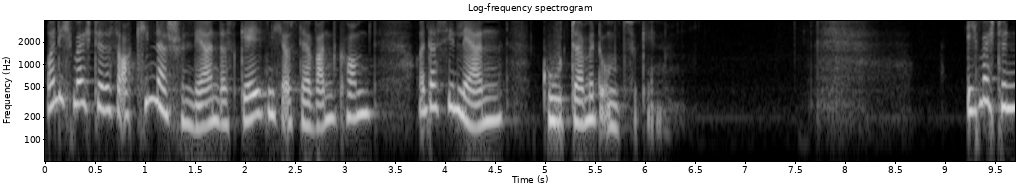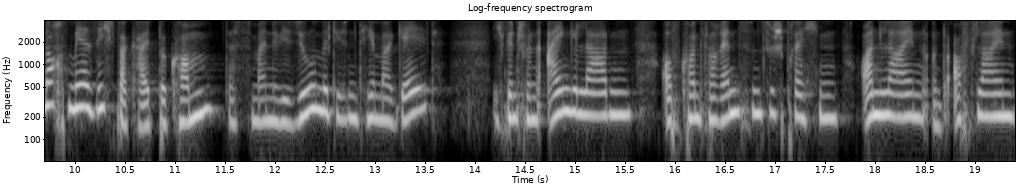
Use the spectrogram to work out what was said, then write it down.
Und ich möchte, dass auch Kinder schon lernen, dass Geld nicht aus der Wand kommt und dass sie lernen, gut damit umzugehen. Ich möchte noch mehr Sichtbarkeit bekommen. Das ist meine Vision mit diesem Thema Geld. Ich bin schon eingeladen, auf Konferenzen zu sprechen, online und offline.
